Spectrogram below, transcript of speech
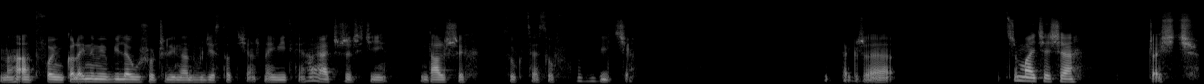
na Twoim kolejnym jubileuszu, czyli na 20-tysięcznej bitwie. A ja życzę Ci dalszych sukcesów w bicie. Także trzymajcie się. Cześć.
